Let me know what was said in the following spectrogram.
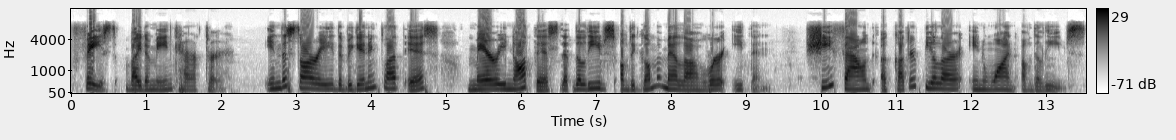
faced by the main character. In the story, the beginning plot is Mary noticed that the leaves of the gumamela were eaten. She found a caterpillar in one of the leaves.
